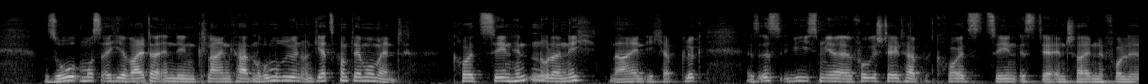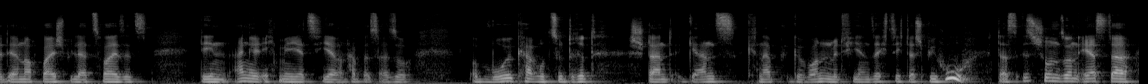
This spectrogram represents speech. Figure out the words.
So muss er hier weiter in den kleinen Karten rumrühren, und jetzt kommt der Moment. Kreuz 10 hinten oder nicht? Nein, ich habe Glück. Es ist, wie ich es mir vorgestellt habe, Kreuz 10 ist der entscheidende Volle, der noch bei Spieler 2 sitzt. Den angel ich mir jetzt hier und habe es also obwohl Karo zu dritt stand, ganz knapp gewonnen mit 64. Das Spiel, huh, das ist schon so ein erster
